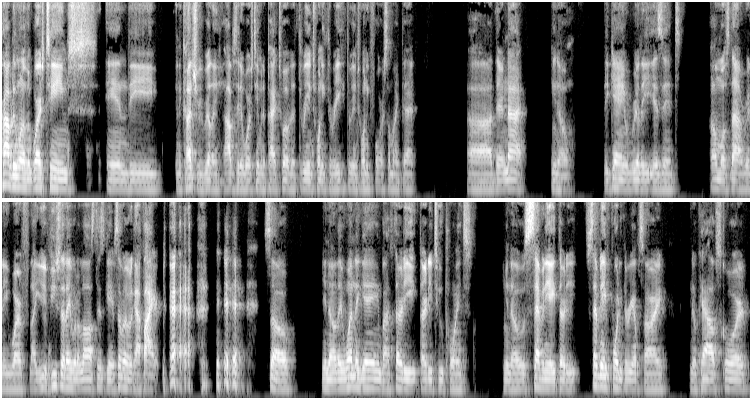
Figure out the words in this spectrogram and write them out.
probably one of the worst teams in the in the country, really. Obviously, the worst team in the Pac-12. They're three and twenty-three, three and twenty-four, something like that. Uh, they're not, you know, the game really isn't almost not really worth like you, if you said they would have lost this game, somebody would have got fired. so, you know, they won the game by 30, 32 points. You know, it was 78 30, 78 43. I'm sorry. You know, Cal scored,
